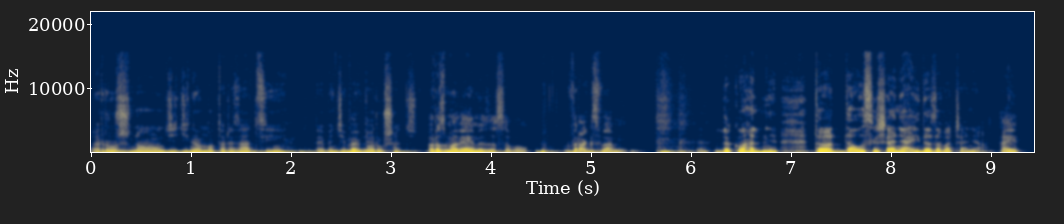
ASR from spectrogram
różną dziedziną motoryzacji tutaj będziemy Pewnie. poruszać. Rozmawiajmy ze sobą. Wrak z wami. Dokładnie. To do usłyszenia i do zobaczenia. Hej.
